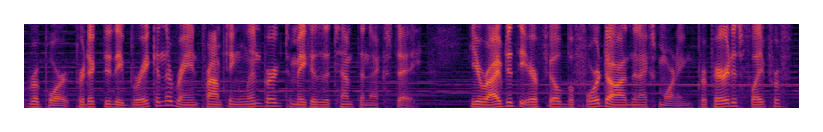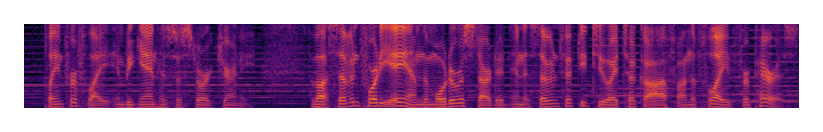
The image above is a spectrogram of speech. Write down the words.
report predicted a break in the rain, prompting Lindbergh to make his attempt the next day. He arrived at the airfield before dawn the next morning, prepared his flight for, plane for flight, and began his historic journey. About 7:40 a.m., the motor was started, and at 7:52, I took off on the flight for Paris.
